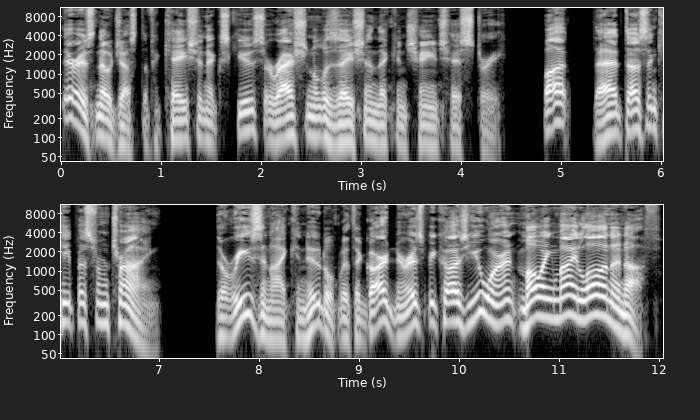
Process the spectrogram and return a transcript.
There is no justification, excuse, or rationalization that can change history. But that doesn't keep us from trying. The reason I canoodled with the gardener is because you weren't mowing my lawn enough.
